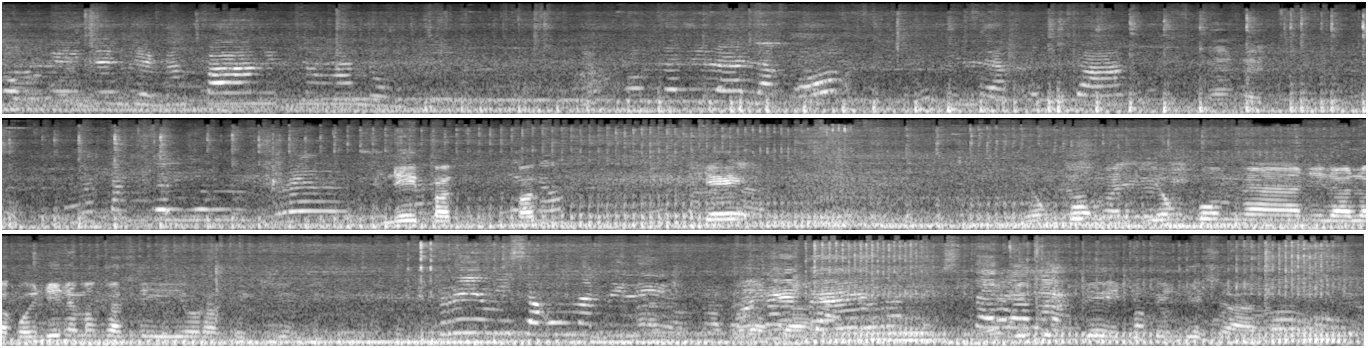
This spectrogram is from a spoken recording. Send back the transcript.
na dyan dyan, ang pangit ng ano. Yung foam na nilalako, nilakot ka, Bakit? natanggal yung brown. Hindi, pag, pag, che, yung foam, yung foam na nilalako, hindi naman kasi Uratex yun. Pero yung isa kong nabili, wala Ay, na, Rolex talaga. Depende, depende sa ano.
